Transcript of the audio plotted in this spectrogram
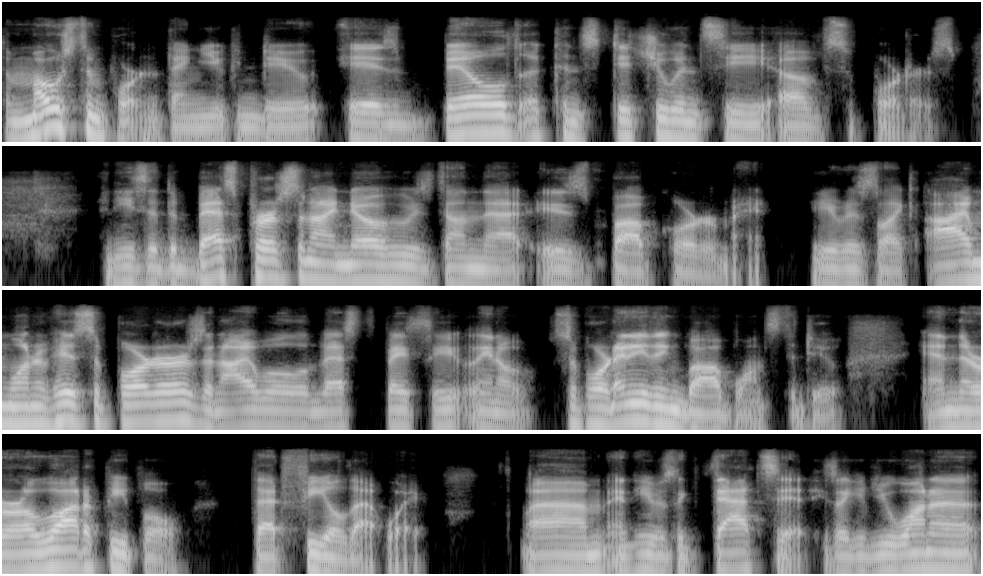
the most important thing you can do is build a constituency of supporters. And he said the best person i know who has done that is bob quartermain he was like i'm one of his supporters and i will invest basically you know support anything bob wants to do. And there are a lot of people that feel that way. Um, and he was like that's it. He's like if you want to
